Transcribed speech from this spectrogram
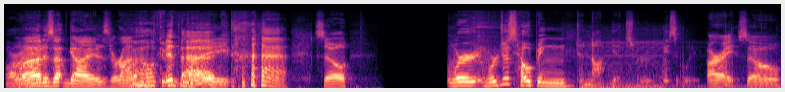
All What right. is up, guys? We're on Welcome fifth so we're we're just hoping to not get screwed, basically. All right, so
